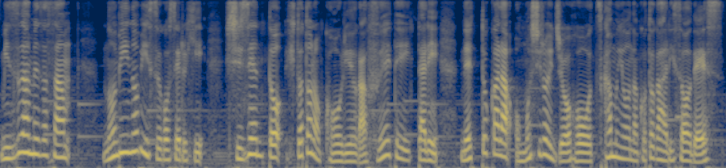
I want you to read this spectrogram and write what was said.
水亀座さん、のびのび過ごせる日、自然と人との交流が増えていったり、ネットから面白い情報をつかむようなことがありそうです。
